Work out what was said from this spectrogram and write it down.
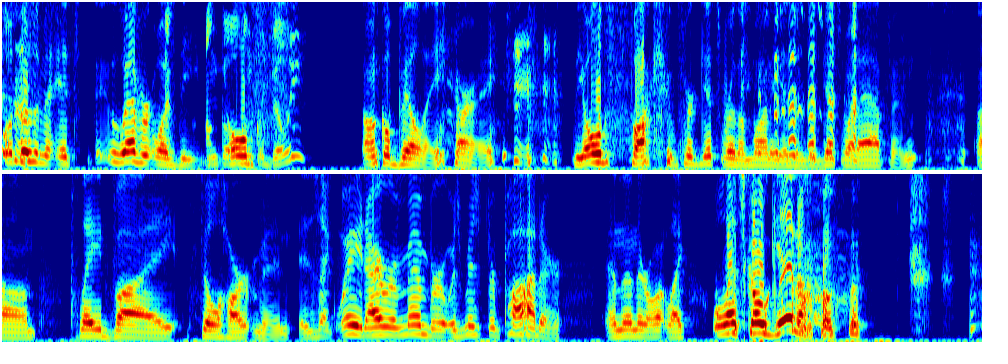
well, it doesn't. ma- It's whoever it was. The, the Uncle old Uncle Billy. Uncle Billy. All right. the old fuck who forgets where the money is and forgets what happened, um, played by Phil Hartman, is like, wait, I remember it was Mr. Potter, and then they're all like, well, let's go get him. and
